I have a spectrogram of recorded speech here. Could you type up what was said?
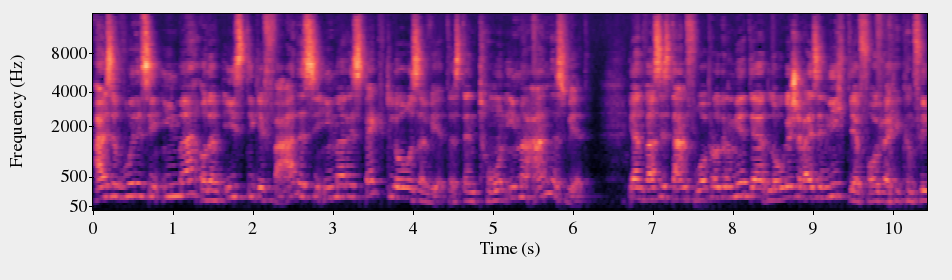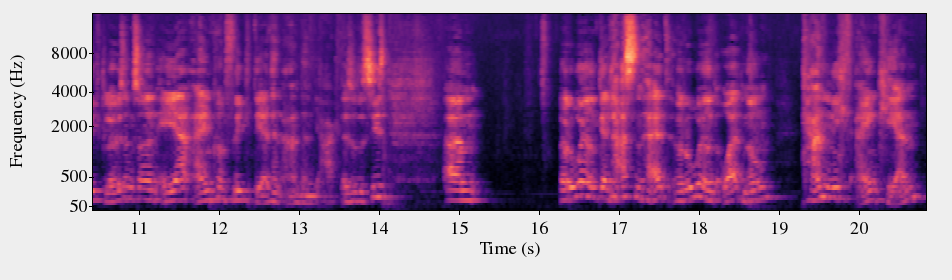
also wurde sie immer oder ist die Gefahr, dass sie immer respektloser wird, dass dein Ton immer anders wird. Ja, und was ist dann vorprogrammiert? Ja, logischerweise nicht die erfolgreiche Konfliktlösung, sondern eher ein Konflikt, der den anderen jagt. Also du siehst, ähm, Ruhe und Gelassenheit, Ruhe und Ordnung kann nicht einkehren,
